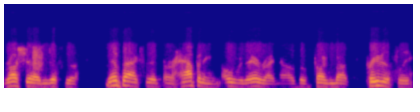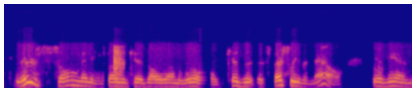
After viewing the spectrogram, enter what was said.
Russia and just the, the impacts that are happening over there right now, as I was talking about previously, there's so many starving kids all around the world, kids that, especially even now, who are being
